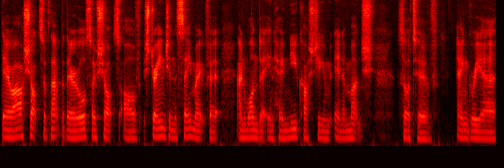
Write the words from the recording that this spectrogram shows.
there are shots of that, but there are also shots of Strange in the same outfit and Wanda in her new costume in a much sort of angrier,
